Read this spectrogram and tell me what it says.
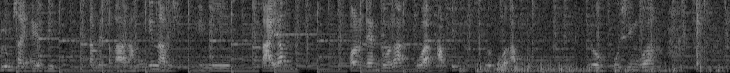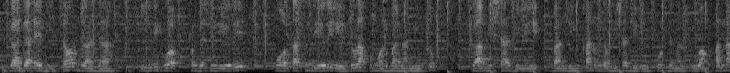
belum saya edit sampai sekarang. Mungkin habis ini tayang konten bola gua upin gua upin Duh pusing gua. Gak ada editor gak ada ini gua kerja sendiri kuota sendiri. Itulah pengorbanan YouTube. Gak bisa dibandingkan gak bisa diukur dengan uang. Karena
